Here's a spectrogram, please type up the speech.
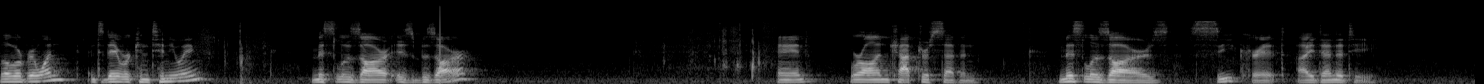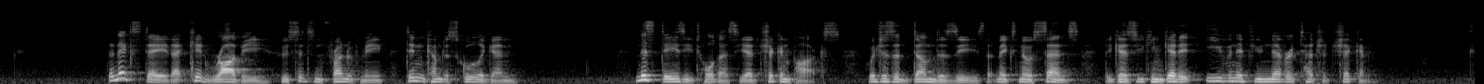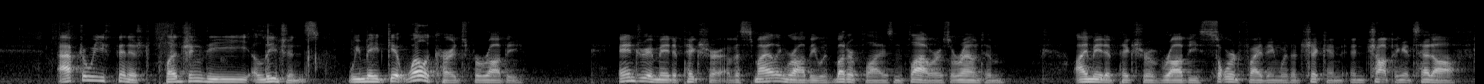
Hello, everyone, and today we're continuing Miss Lazar is Bizarre. And we're on chapter 7 Miss Lazar's Secret Identity. The next day, that kid Robbie, who sits in front of me, didn't come to school again. Miss Daisy told us he had chickenpox, which is a dumb disease that makes no sense because you can get it even if you never touch a chicken. After we finished pledging the allegiance, we made get well cards for Robbie. Andrea made a picture of a smiling Robbie with butterflies and flowers around him. I made a picture of Robbie sword fighting with a chicken and chopping its head off.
